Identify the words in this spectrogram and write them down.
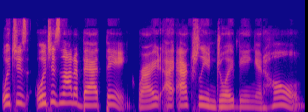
which is which is not a bad thing, right? I actually enjoy being at home,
